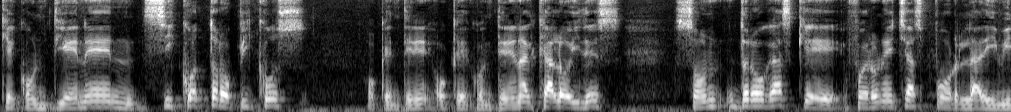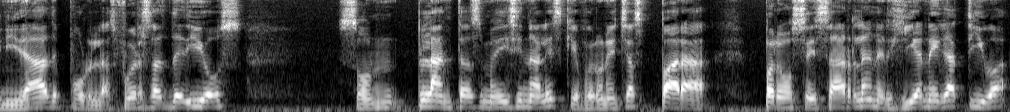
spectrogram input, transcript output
que contienen psicotrópicos o que, o que contienen alcaloides son drogas que fueron hechas por la divinidad, por las fuerzas de Dios, son plantas medicinales que fueron hechas para procesar la energía negativa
